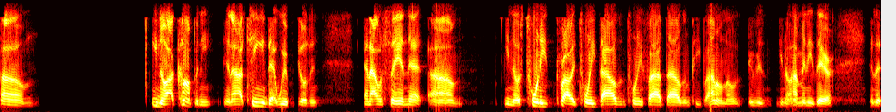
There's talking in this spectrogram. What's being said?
um, you know, our company and our team that we're building – and I was saying that um, you know it's twenty, probably twenty thousand, twenty five thousand people. I don't know if it's, you know how many there in the,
